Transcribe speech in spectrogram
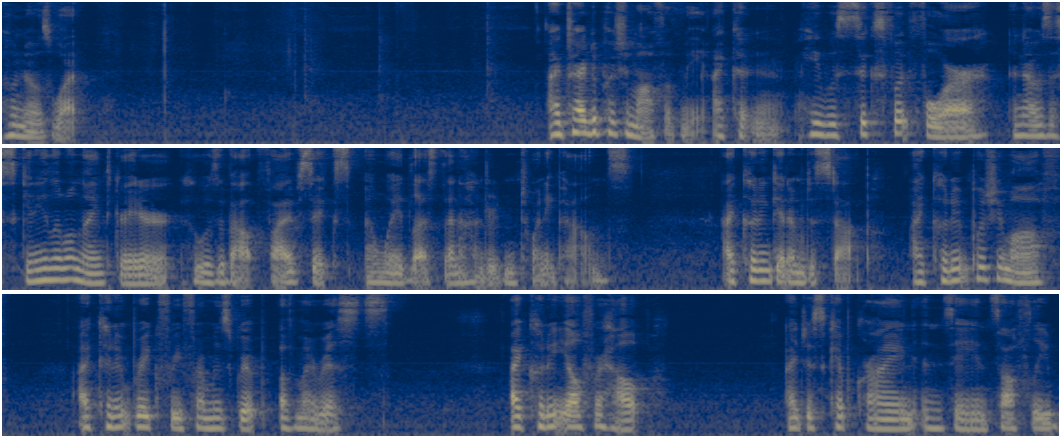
who knows what. I tried to push him off of me. I couldn't. He was six foot four, and I was a skinny little ninth grader who was about five six and weighed less than 120 pounds. I couldn't get him to stop. I couldn't push him off. I couldn't break free from his grip of my wrists. I couldn't yell for help. I just kept crying and saying softly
